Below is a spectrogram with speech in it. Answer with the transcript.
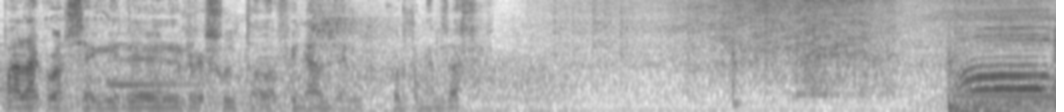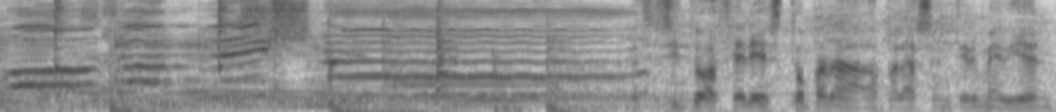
para conseguir el resultado final del cortometraje. Necesito hacer esto para, para, sentirme bien.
